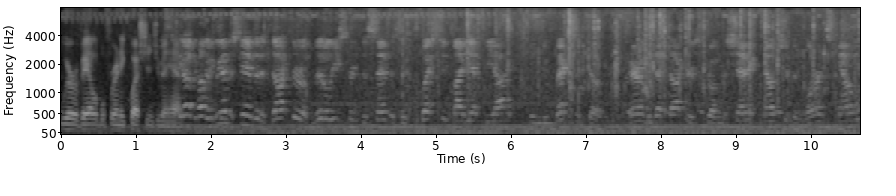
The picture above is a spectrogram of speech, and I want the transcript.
we're available for any questions you may have. Did we understand that a doctor of Middle Eastern descent has been questioned by the FBI in New Mexico? Apparently that doctor is from Neshannock Township in Lawrence County.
